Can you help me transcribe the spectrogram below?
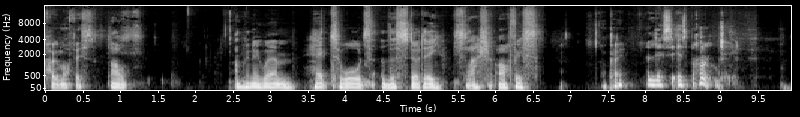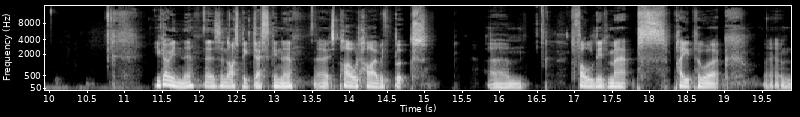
home office. Oh, I'm going to um, head towards the study slash office. Okay. Alissa is behind you. You go in there. There's a nice big desk in there. Uh, it's piled high with books, um, folded maps, paperwork. Um,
